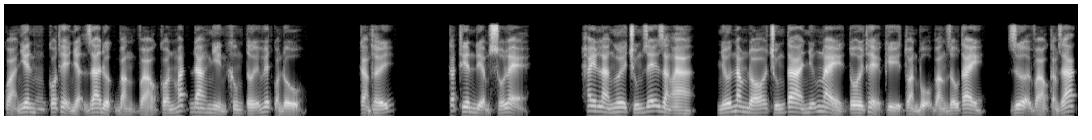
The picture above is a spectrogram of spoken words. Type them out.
quả nhiên có thể nhận ra được bằng vào con mắt đang nhìn không tới huyết quản đồ. Cảm thấy, các thiên điểm số lẻ. Hay là ngươi chúng dễ dàng à nhớ năm đó chúng ta những này tôi thể kỳ toàn bộ bằng dấu tay, dựa vào cảm giác.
